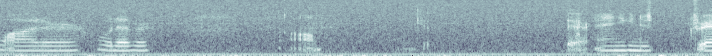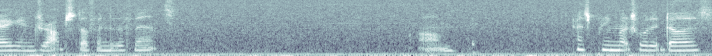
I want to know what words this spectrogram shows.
wider whatever. Um, there. And you can just drag and drop stuff into the fence. Um, that's pretty much what it does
